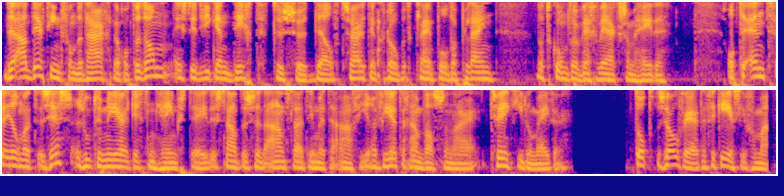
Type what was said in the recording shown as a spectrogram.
De A13 van Den Haag naar Rotterdam is dit weekend dicht tussen Delft-Zuid en Knoop het Kleinpolderplein. Dat komt door wegwerkzaamheden. Op de N206 Zoetermeer richting Heemstede staat tussen de aansluiting met de A44 en Wassenaar 2 kilometer. Tot zover de verkeersinformatie.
